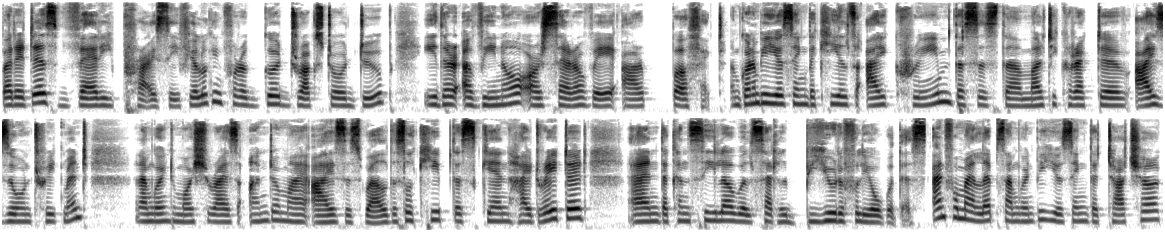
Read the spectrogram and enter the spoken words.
but it is very pricey. If you're looking for a good drugstore dupe, either Aveeno or CeraVe are perfect. I'm going to be using the Kiehl's Eye Cream. This is the multi-corrective eye zone treatment and I'm going to moisturize under my eyes as well. This will keep the skin hydrated and the concealer will settle beautifully over this. And for my lips, I'm going to be using the Tatcha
